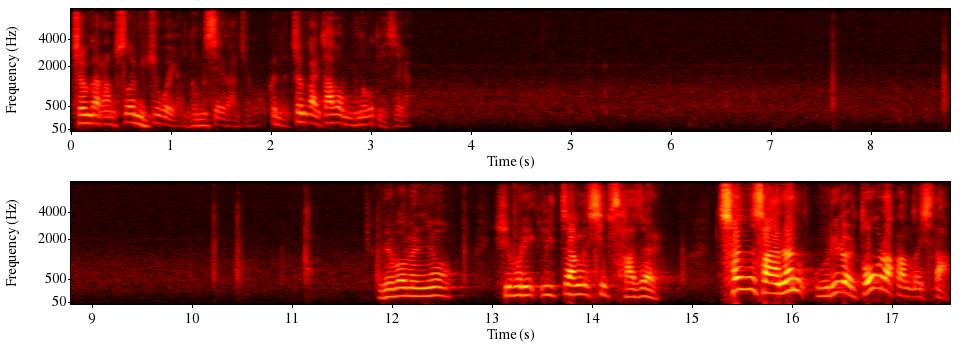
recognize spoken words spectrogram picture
정갈하면 쏘면 죽어요. 너무 세가지고. 근데 정갈 잡아면 무는 것도 있어요. 우리 보면요. 히브리 1장 14절. 천사는 우리를 도우라고 한 것이다.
